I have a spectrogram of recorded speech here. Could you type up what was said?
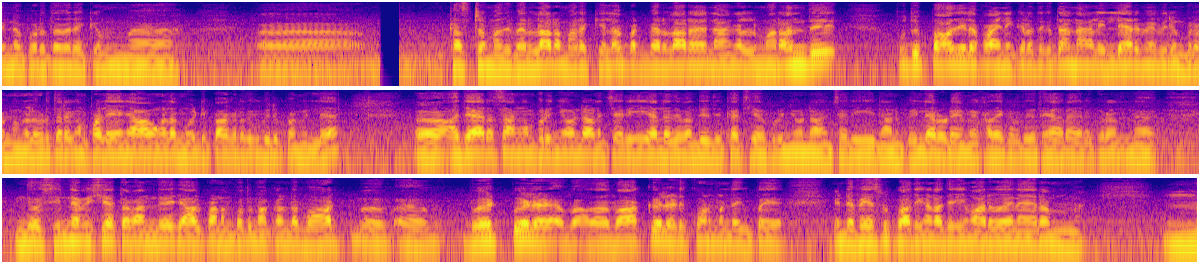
என்னை பொறுத்த வரைக்கும் கஷ்டம். அது வரலாற மறக்கல. பட் வரலாற நாங்கள் மறந்து புது பாதையில் பயணிக்கிறதுக்கு தான் நாங்கள் எல்லாருமே விரும்புகிறோம் எங்களை ஒருத்தருக்கும் பழைய ஞாபகங்களை மூட்டி பார்க்குறதுக்கு விருப்பம் இல்லை. அதே அரசாங்கம் புரிஞ்சு கொண்டாலும் சரி அல்லது வந்து எதிர்கட்சிகள் புரிஞ்சு கொண்டாலும் சரி நான் இப்போ எல்லாரோடையுமே கதைக்கிறதுக்கு தயாராக இருக்கிறேன். இந்த ஒரு சின்ன விஷயத்தை வந்து யாழ்ப்பாணம் பொதுமக்களோட வாட் வேட்புகள் அதாவது வாக்குகள் எடுக்கணும்ன்ற இப்போ என் ஃபேஸ்புக் பார்த்தீங்கன்னா தெரியும்? அறுபதாயிரம் ம்,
